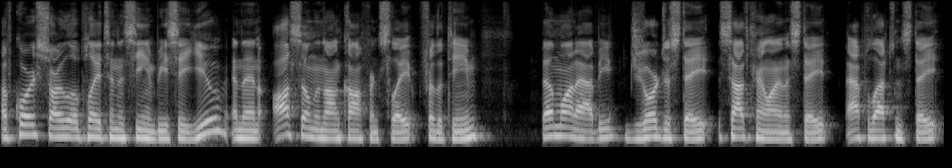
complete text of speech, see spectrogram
of course, Charlotte will play Tennessee and VCU, and then also in the non-conference slate for the team, Belmont Abbey, Georgia State, South Carolina State, Appalachian State,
